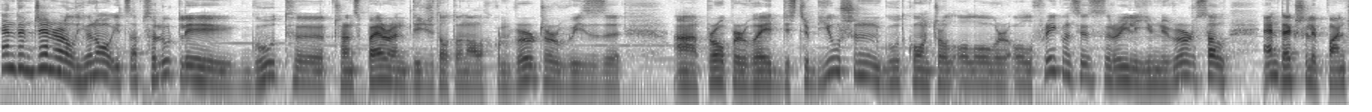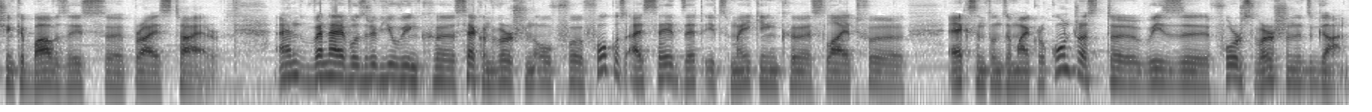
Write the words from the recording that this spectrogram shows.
And in general, you know, it's absolutely good, transparent digital tonal converter with uh, proper weight distribution, good control all over all frequencies, really universal and actually punching above this price tier. And when I was reviewing uh, second version of uh, Focus, I said that it's making a slight uh, accent on the micro contrast. Uh, with uh, fourth version, it's gone.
